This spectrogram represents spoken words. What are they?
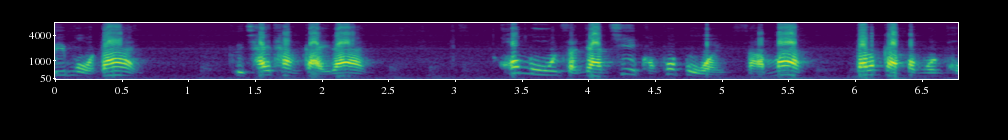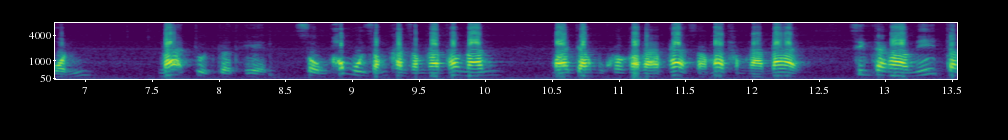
รีโมทได้ คือใช้ทางไกลได้ ข้อมูลสัญญาณชีพของผู้ป่วยสามารถได้รับการประมวลผล ณจุดเกิดเหตุ ส่งข้อมูลสำคัญสำคัญเท่านั้น มาจากบุคลากรทางแพทย์สามารถทำงานได้ สิ่งต่างๆเหล่านี้จะ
